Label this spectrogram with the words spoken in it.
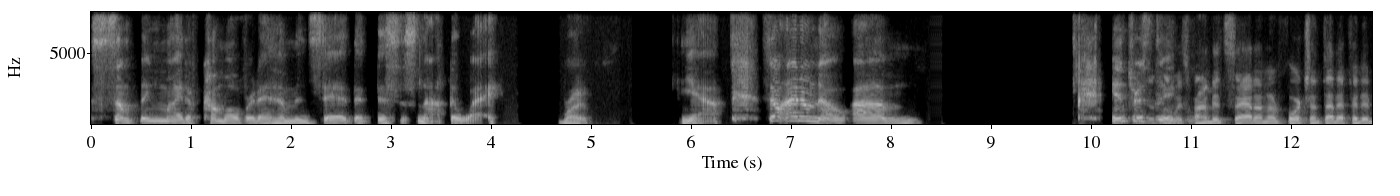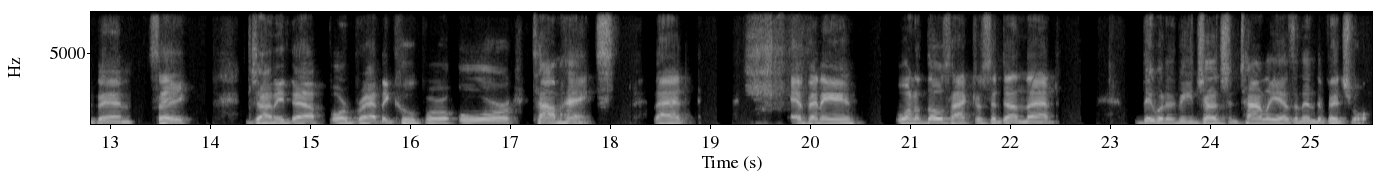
something might have come over to him and said that this is not the way. Right. Yeah. So I don't know. Um, Interesting. I always found it sad and unfortunate that if it had been, say, Johnny Depp or Bradley Cooper or Tom Hanks, that if any one of those actors had done that, they would have been judged entirely as an individual.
